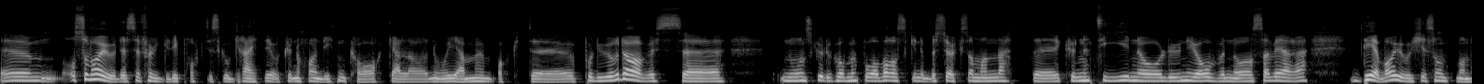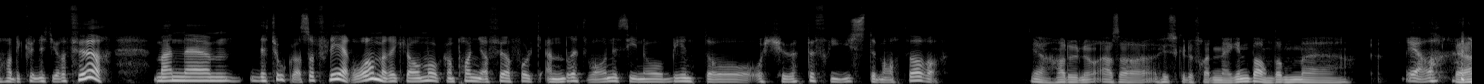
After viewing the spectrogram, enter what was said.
Um, og så var jo det selvfølgelig praktisk og greit det å kunne ha en liten kake eller noe hjemmebakt uh, på lur, da, hvis uh, noen skulle komme på overraskende besøk som man lett eh, kunne tine og lune i ovnen og servere. Det var jo ikke sånt man hadde kunnet gjøre før. Men eh, det tok altså flere år med reklame og kampanjer før folk endret vanene sine og begynte å, å kjøpe fryste matvarer. Ja, du noe, altså, Husker du fra din egen barndom? Ja. ja.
